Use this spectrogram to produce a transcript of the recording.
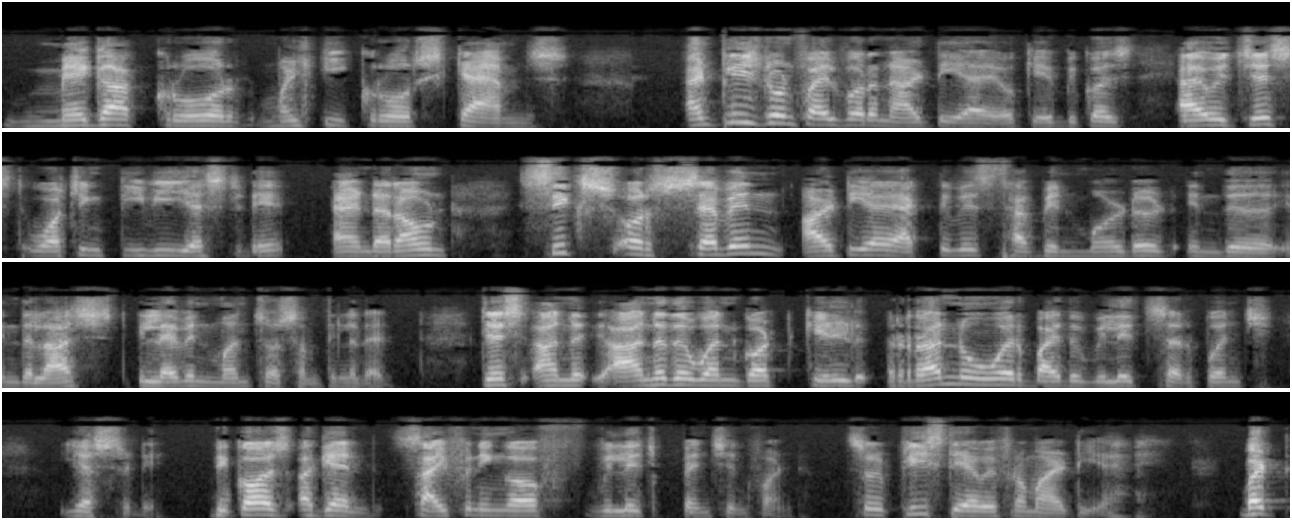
mega crore, multi crore scams. And please don't file for an RTI, okay? Because I was just watching TV yesterday and around six or seven RTI activists have been murdered in the, in the last 11 months or something like that. Just an, another one got killed, run over by the village sarpanch yesterday. Because again, siphoning off village pension fund. So please stay away from RTI. But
